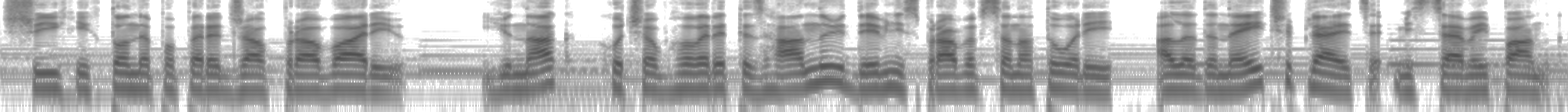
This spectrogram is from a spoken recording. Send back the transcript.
що їх ніхто не попереджав про аварію. Юнак хоче обговорити з Ганною дивні справи в санаторії, але до неї чіпляється місцевий панк.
